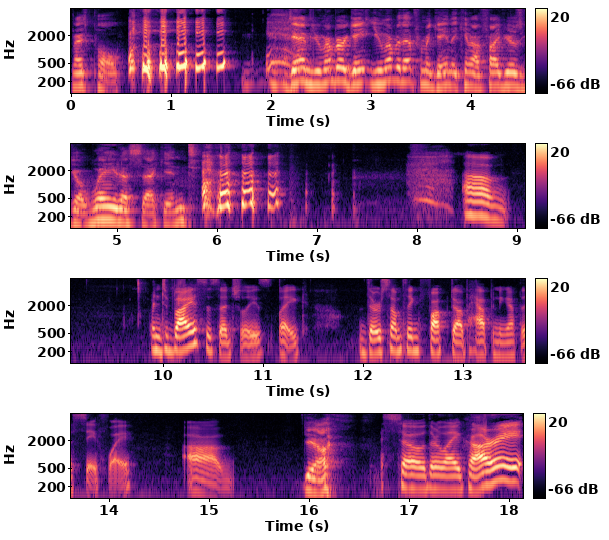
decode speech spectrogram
nice pull. Damn, you remember a game? You remember that from a game that came out five years ago? Wait a second. um, And Tobias essentially is like, there's something fucked up happening at the Safeway. Yeah. So they're like, all right.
